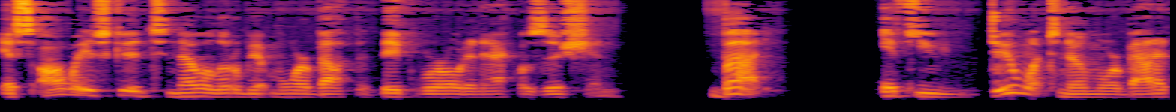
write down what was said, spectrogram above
it's always good to know a little bit more about the big world in acquisition. But if you do want to know more about it,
